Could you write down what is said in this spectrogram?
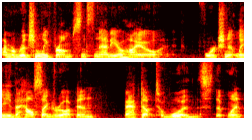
I'm originally from Cincinnati, Ohio. Fortunately, the house I grew up in backed up to woods that went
